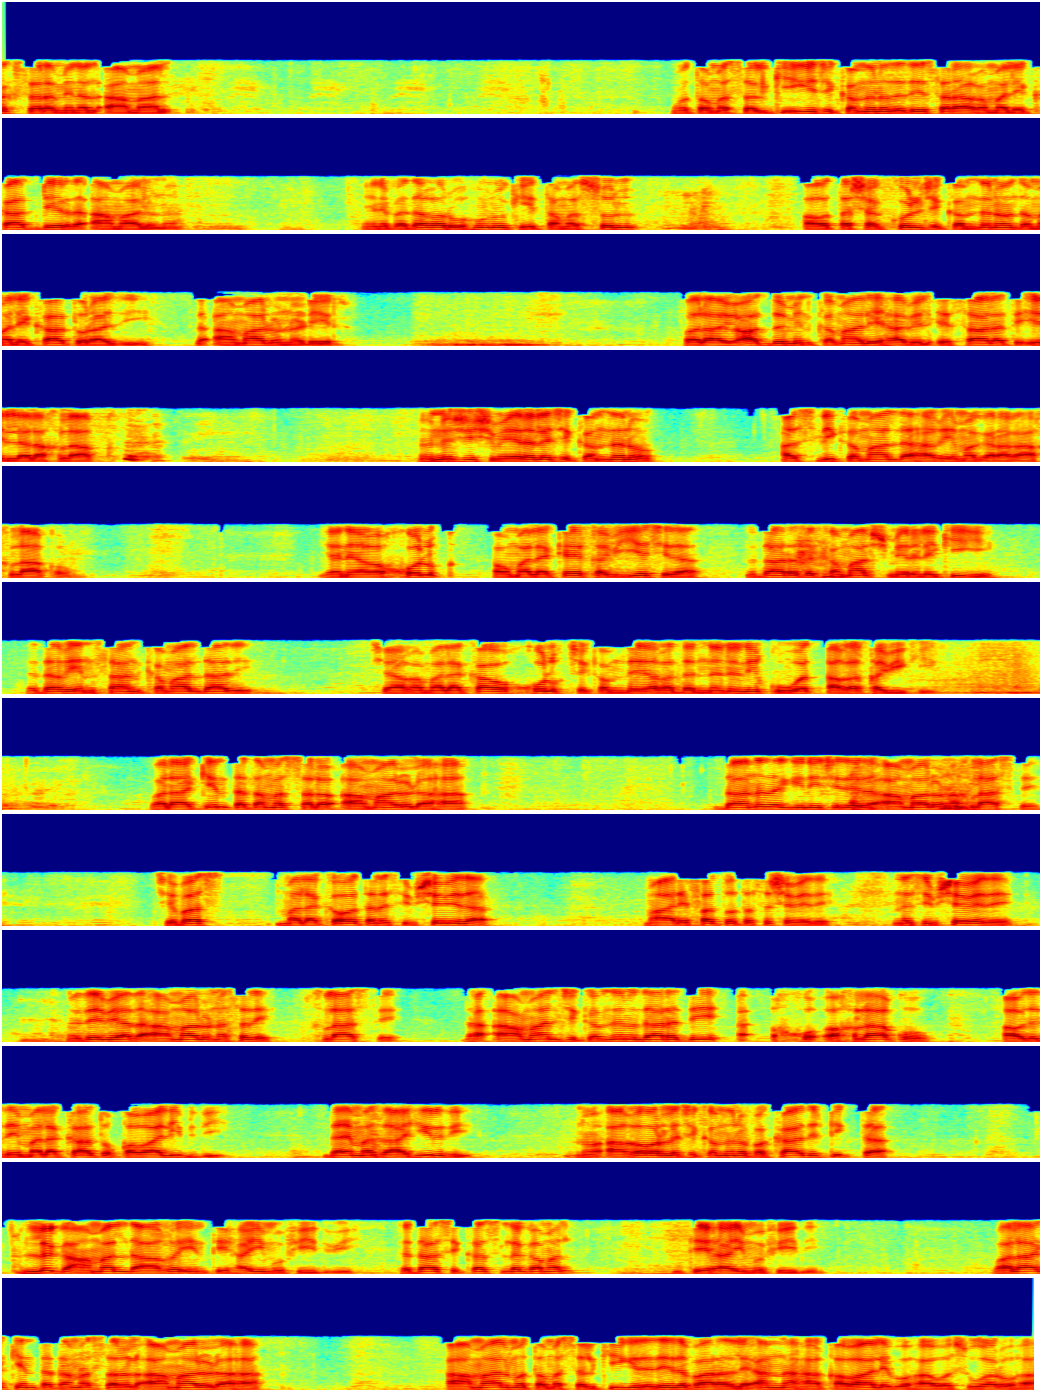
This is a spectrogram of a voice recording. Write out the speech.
اکثر من الاعمال متمثل کیږي چې کمونو د دې سره غ ملکات ډیر د اعمالونه یعنی په دغه روحونو کې تمثل او تشکل چې کمدنو د ملکات راضي د اعمالو نډیر فلا يعد من كمالها بالاصاله الا الاخلاق نو نشي شمیرل چې کمدنو اصلي کمال د هغه مگر هغه اخلاق یعنی هغه خلق او ملکه قویه چې دا نو دا د کمال شمیرل کیږي دغه انسان کمال دادی چې هغه ملکه او خلق چې کم دی هغه د نننی قوت هغه قوي کی ولكن تتمثل اعمال لها دا نه د غنی چې د اعمالو نخلاص ته چې بس ملکه او تنصیب شوی دا معرفت او تس شوی دی نصیب شوی دی نو دی بیا د اعمالو نسه دی خلاص ته دا اعمال چې کمزنو دار دی اخلاق او د دې ملکات او قوالب دي دا مظاهر دي نو هغه ورل چې کمونو په کار دي ټیک ته لګ عمل دا هغه انتهایی مفید وي ته دا سې کس لګ عمل انتهایی مفید دي ولکن تتمثل الاعمال لها اعمال متمثل کیږي د دې لپاره لانها قوالبها وصورها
